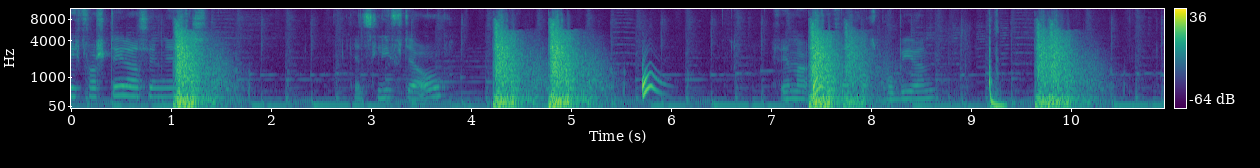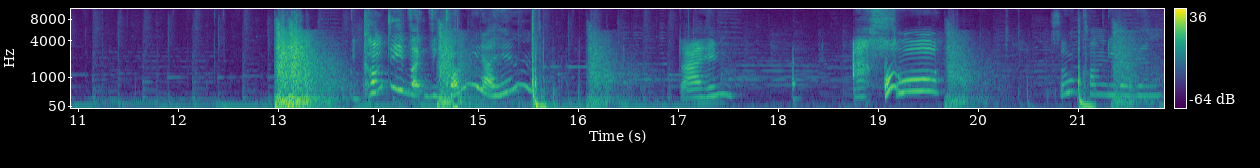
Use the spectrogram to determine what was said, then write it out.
Ich verstehe das hier nicht. Jetzt lief der auch. Ich will mal kurz probieren. Wie kommt die? Wie kommen die da hin? Dahin. Ach so. So kommen die dahin.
